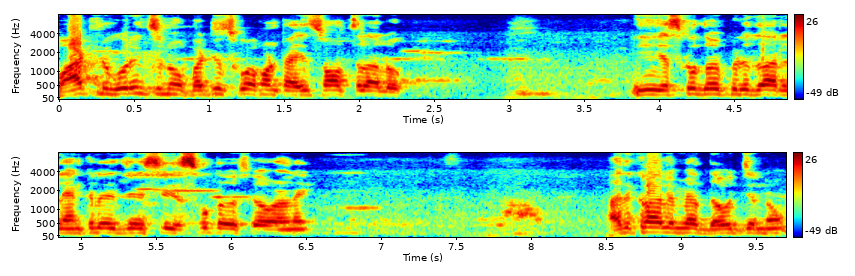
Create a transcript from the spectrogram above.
వాటిని గురించి నువ్వు పట్టించుకోకుండా ఐదు సంవత్సరాలు ఈ ఇసుక దోపిడీదారులు ఎంకరేజ్ చేసి ఇసుక దోసేవాళ్ళని అధికారుల మీద దౌర్జన్యం.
